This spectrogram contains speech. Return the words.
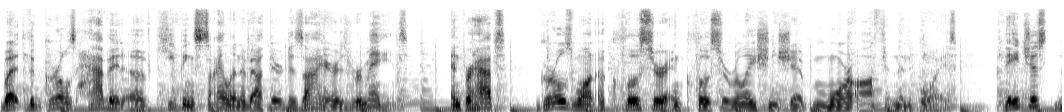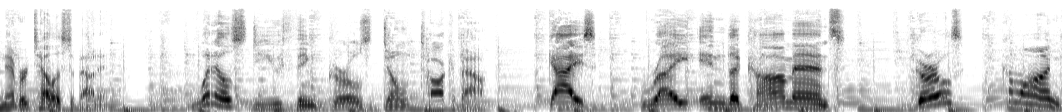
but the girls' habit of keeping silent about their desires remains. And perhaps girls want a closer and closer relationship more often than boys. They just never tell us about it. What else do you think girls don't talk about? Guys, write in the comments. Girls, come on,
